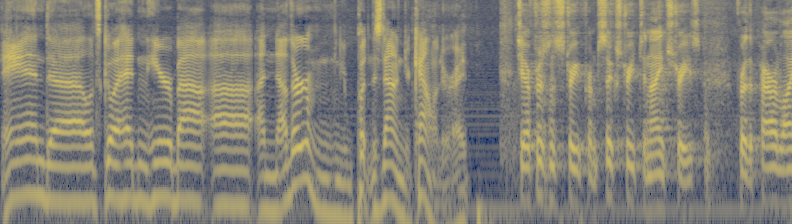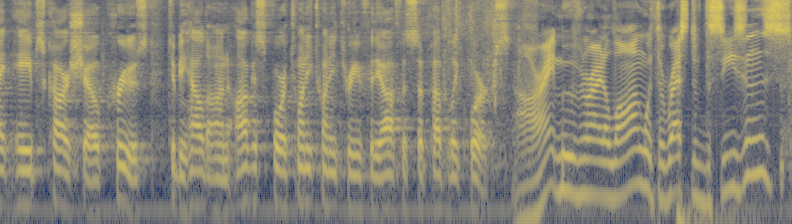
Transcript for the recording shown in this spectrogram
And uh, let's go ahead and hear about uh, another. You're putting this down in your calendar, right? Jefferson Street from 6th Street to 9th Street for the Powerlight Abe's Car Show Cruise to be held on August 4, 2023 for the Office of Public Works. All right, moving right along with the rest of the seasons.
